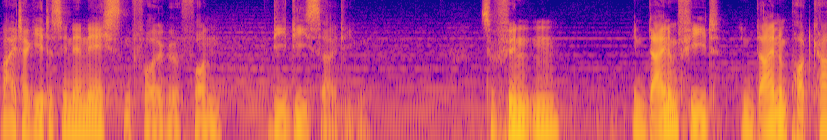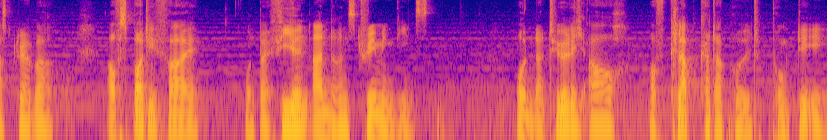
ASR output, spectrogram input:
Weiter geht es in der nächsten Folge von Die Diesseitigen. Zu finden in deinem Feed, in deinem Podcast-Grabber auf Spotify und bei vielen anderen Streamingdiensten. Und natürlich auch auf klappkatapult.de.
